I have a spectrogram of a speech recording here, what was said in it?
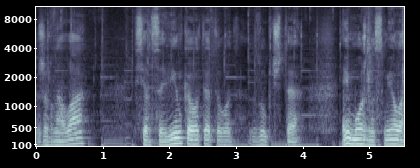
жернова, сердцевинка вот эта вот зубчатая. И можно смело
